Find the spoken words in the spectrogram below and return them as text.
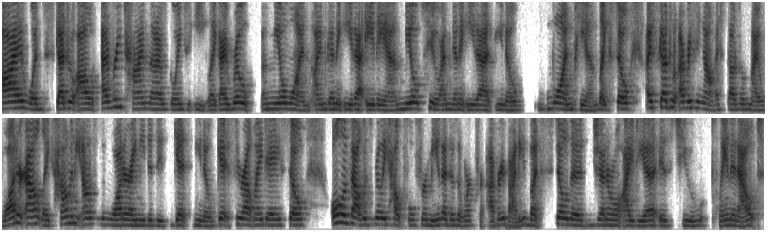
I would schedule out every time that I was going to eat. Like I wrote a meal one, I'm going to eat at 8 a.m. Meal two, I'm going to eat at, you know, 1 p.m. Like, so I scheduled everything out. I scheduled my water out, like how many ounces of water I needed to get, you know, get throughout my day. So all of that was really helpful for me. That doesn't work for everybody, but still the general idea is to plan it out,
